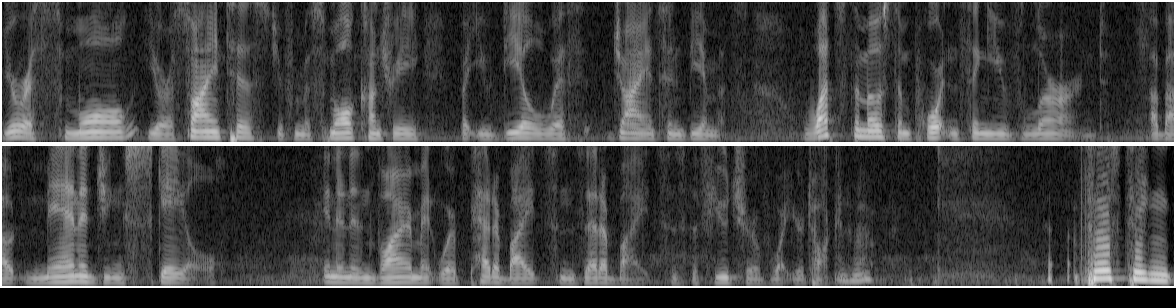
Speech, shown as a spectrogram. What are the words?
You're a small, you're a scientist, you're from a small country, but you deal with giants and behemoths. What's the most important thing you've learned about managing scale in an environment where petabytes and zettabytes is the future of what you're talking mm -hmm. about? First thing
